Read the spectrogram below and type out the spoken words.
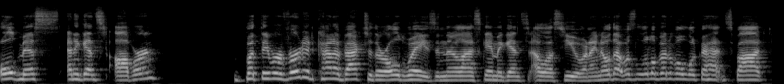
Ole Miss and against Auburn but they reverted kind of back to their old ways in their last game against LSU. And I know that was a little bit of a look ahead spot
